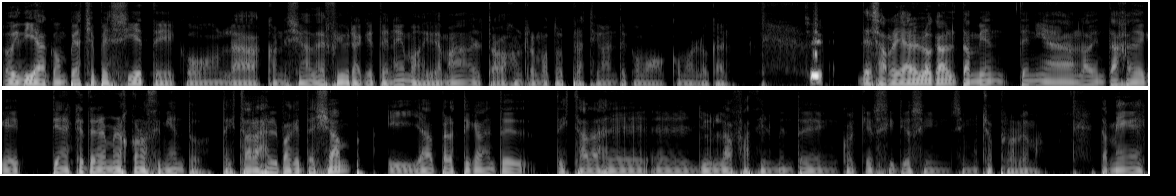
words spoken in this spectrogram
Hoy día con PHP 7, con las conexiones de fibra que tenemos y demás, el trabajo en remoto es prácticamente como, como en local. Sí. Desarrollar el local también tenía la ventaja de que tienes que tener menos conocimiento. Te instalas el paquete Champ y ya prácticamente te instalas el, el Joomla fácilmente en cualquier sitio sin, sin muchos problemas. También es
